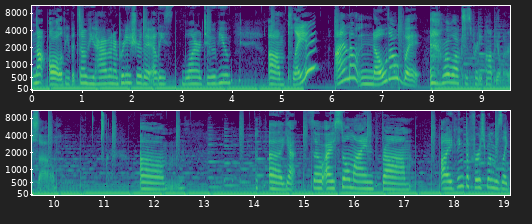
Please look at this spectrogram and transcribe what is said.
not all of you, but some of you haven't. I'm pretty sure that at least one or two of you um, play it. I don't know though, but Roblox is pretty popular, so um, uh, yeah. So I stole mine from. I think the first one was like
